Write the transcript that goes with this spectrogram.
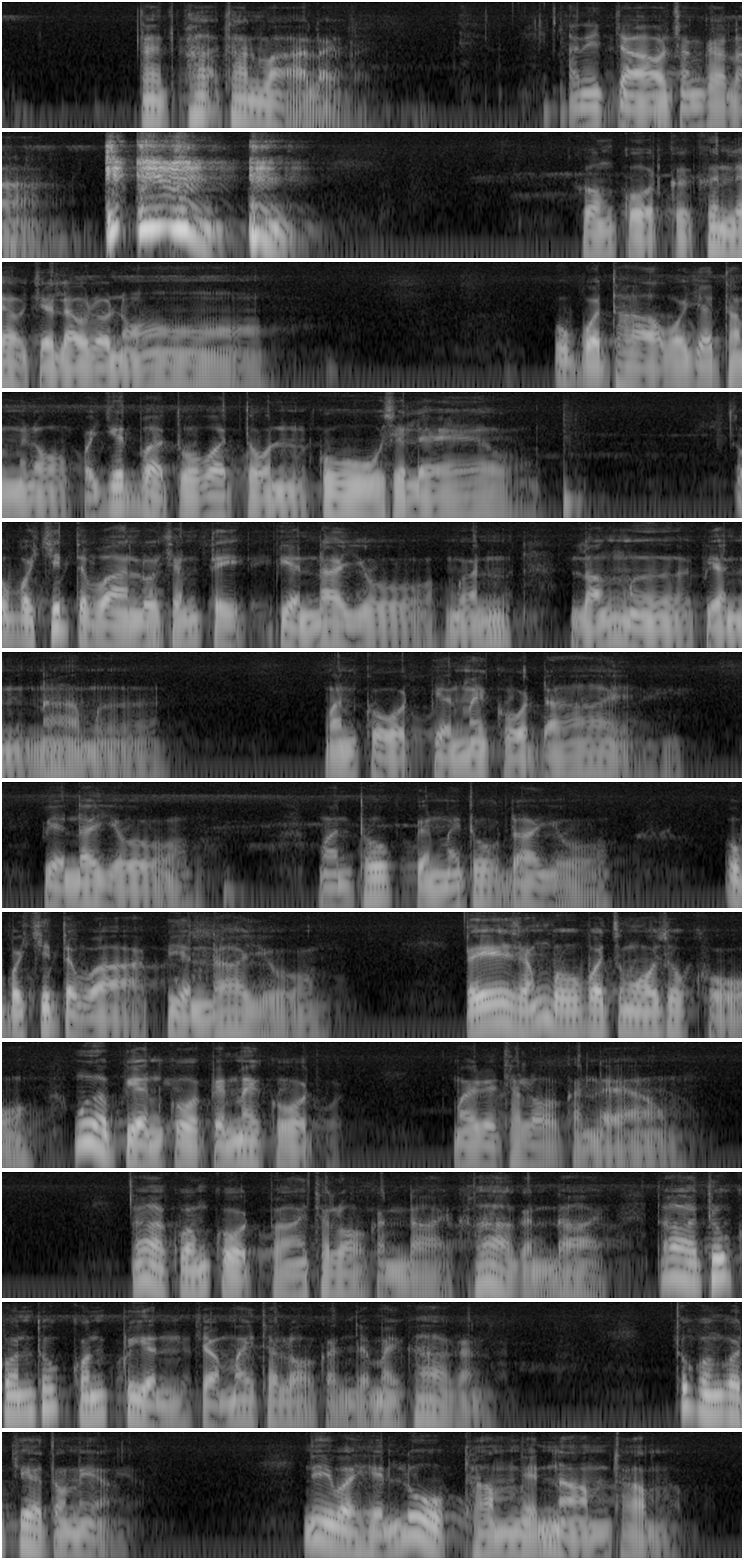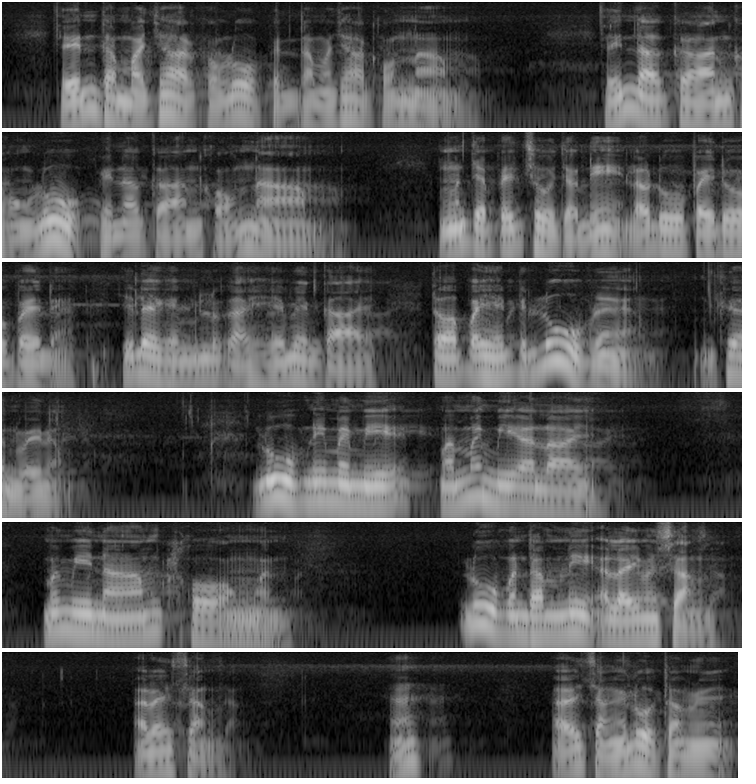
ๆท่านพระท่านว่าอะไร อันนี้เจ้าสังฆราความโกรธเกิดขึ้นแล้วใจเราเราเนาะ อุปถาวจะทำเราไปยึดว่าตัวว่าตนกูเสียแล้ว อุปชิตวานโลชันติเปลี่ยนได้อยู่เหมือนหลังมือเปลี่ยนหน้ามือ มันโกรธเปลี่ยนไม่โกรธได้ เปลี่ยนได้อยู่ มันทุกข์เปลี่ยนไม่ทุกข์ได้อยู่ อุปชิตวาเปลี่ยนได้อยู่ เตสังบูปจโมสุขโข เมื่อเปลี่ยนโกรธเป็นไม่โกรธ ไม่ได้ทะเลาะกันแล้ว ถ้าความโกรธพายทะเลาะกันได้ฆ่ากันได้ ถ้าทุกคนทุกคนเปลี่ยนจะไม่ทะเลาะกันจะไม่ฆ่ากัน ทุกคนก็เชื่อตรงเนี้ยนี่ว่าเห็นรูปธรรมเห็นนามธรรมเห็นธรรมชาติของรูปเป็นธรรมชาติของนาม เห็นอาการของรูปเป็นอาการของนาม มันจะเป็นสู่จากนี้ เราดูไปดูไปเนี่ยที่แรกเห็นเป็นกายเห็นเป็นกาย ต่อไปเห็นเป็นรูปเลยเนี่ยเคลื่อนไหวเนี่ยรูปนี่ไม่มี มันไม่มีอะไร ไมันมีน้ำคลองมัน รูปมันทำนี่อะไรมันสั่ง อะไรสั่งฮะอะไรสั่งให้รูปทำนี่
